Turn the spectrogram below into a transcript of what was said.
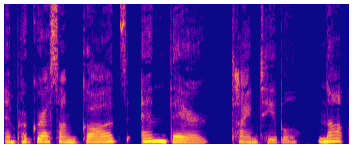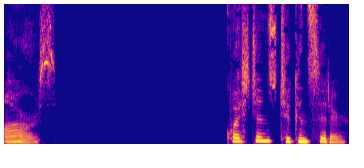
and progress on God's and their timetable, not ours. Questions to consider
